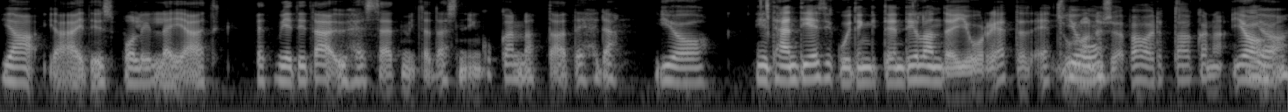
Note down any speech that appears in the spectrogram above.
ja, ja äitiyspolille, ja että et mietitään yhdessä, että mitä tässä niin kuin kannattaa tehdä. Joo, niin hän tiesi kuitenkin teidän tilanteen juuri, että, että sulla Joo. on ne syöpähoidot takana. Joo. Joo.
